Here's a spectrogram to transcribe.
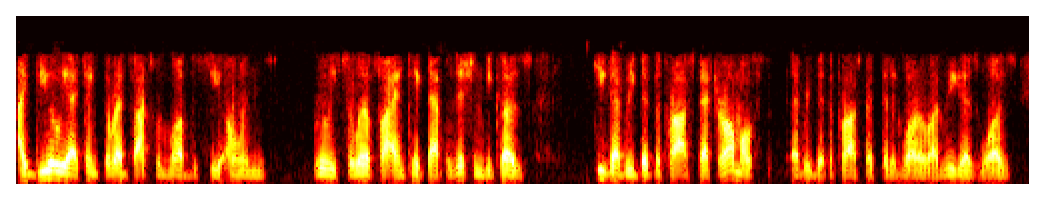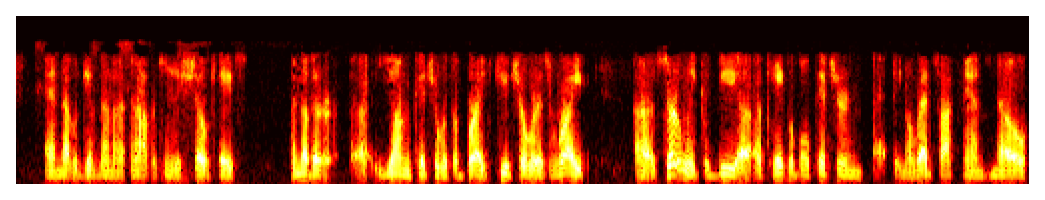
ideally, I think the Red Sox would love to see Owens really solidify and take that position because he's every bit the prospect, or almost every bit the prospect that Eduardo Rodriguez was, and that would give them a, an opportunity to showcase another uh, young pitcher with a bright future. Whereas Wright uh, certainly could be a, a capable pitcher, and you know Red Sox fans know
